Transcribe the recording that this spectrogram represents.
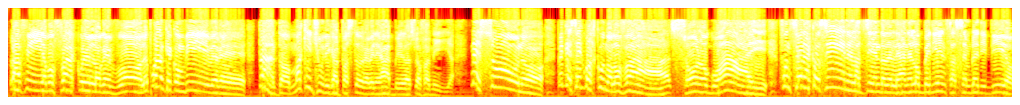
la figlia può fare quello che vuole, può anche convivere, tanto, ma chi giudica il pastore venerabile e la sua famiglia? Nessuno, perché se qualcuno lo fa, sono guai, funziona così nell'azienda delle, nell'obbedienza all'Assemblea di Dio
